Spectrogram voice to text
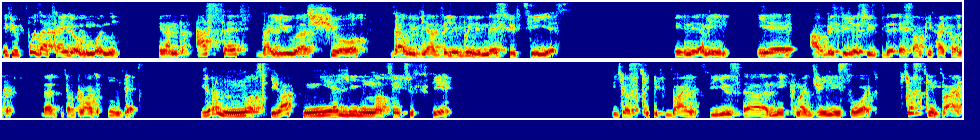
If you put that kind of money in an asset that you are sure that will be available in the next 50 years, in, I mean, here I'll basically just use the S&P 500, the, the broad index. You have not, you have nearly nothing to fear. You just keep buying. To use uh, Nick Maggiulli's word, just keep buying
